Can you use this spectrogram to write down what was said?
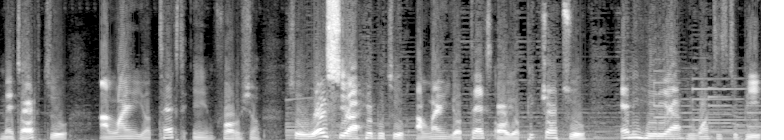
method to align your text in Photoshop. So once you are able to align your text or your picture to any area you want it to be,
